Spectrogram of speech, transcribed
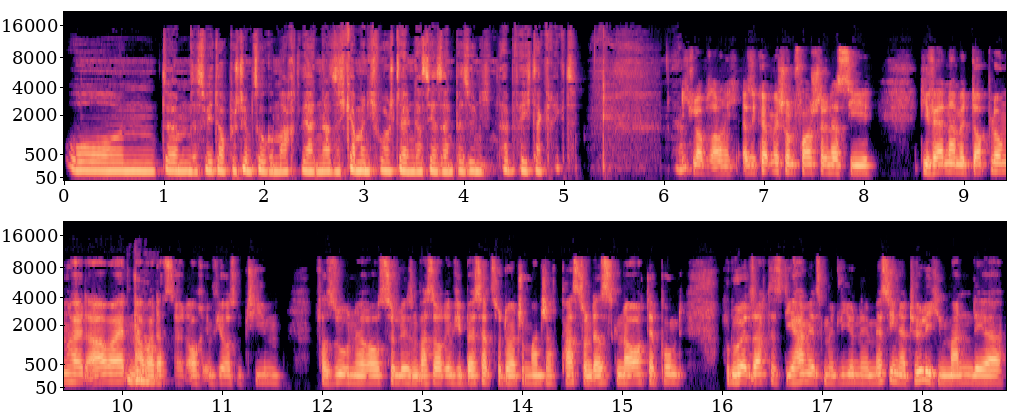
Und ähm, das wird auch bestimmt so gemacht werden. Also ich kann mir nicht vorstellen, dass er seinen persönlichen Leibwächter kriegt. Ich glaube es auch nicht. Also ich könnte mir schon vorstellen, dass die, die werden da mit Doppelungen halt arbeiten, genau. aber das halt auch irgendwie aus dem Team versuchen herauszulösen, was auch irgendwie besser zur deutschen Mannschaft passt. Und das ist genau auch der Punkt, wo du halt sagtest, die haben jetzt mit Lionel Messi natürlich einen Mann, der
